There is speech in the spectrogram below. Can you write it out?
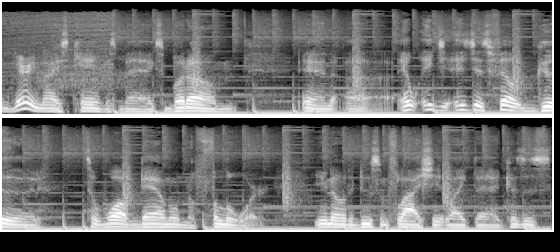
Very nice canvas bags. But, um, and uh, it, it, it just felt good to walk down on the floor, you know, to do some fly shit like that. Cause it's,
